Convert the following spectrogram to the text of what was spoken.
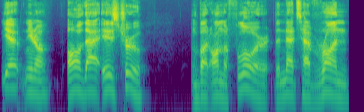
Yeah, you know, all of that is true. But on the floor, the Nets have run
